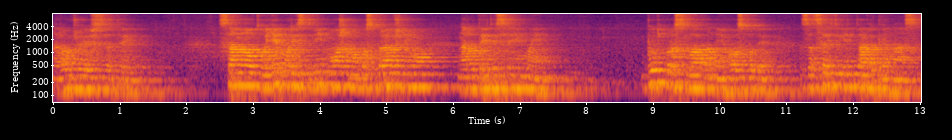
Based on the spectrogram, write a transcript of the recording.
народжуєшся ти. Саме у Твоєму Різдві можемо по-справжньому народитися і ми. Будь прославлений, Господи, за цей твій дар для нас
